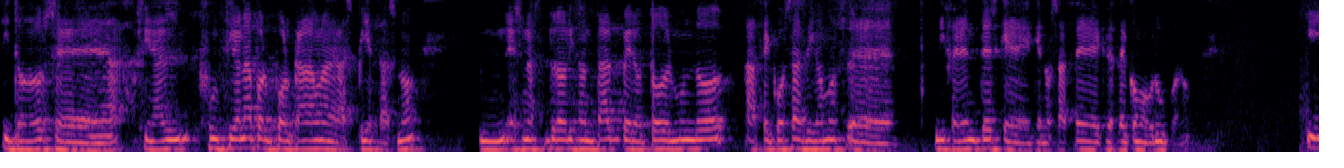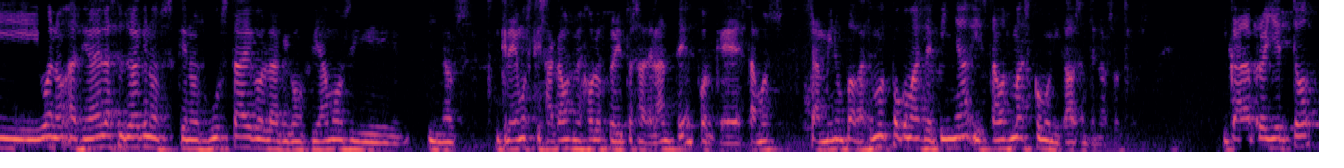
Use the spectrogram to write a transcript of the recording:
y todos eh, al final funciona por, por cada una de las piezas, ¿no? Es una estructura horizontal, pero todo el mundo hace cosas, digamos, eh, diferentes que, que, nos hace crecer como grupo, ¿no? Y bueno, al final es la estructura que nos, que nos gusta y con la que confiamos y, nos creemos que sacamos mejor los proyectos adelante porque estamos también un poco, hacemos un poco más de piña y estamos más comunicados entre nosotros. Y cada proyecto,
